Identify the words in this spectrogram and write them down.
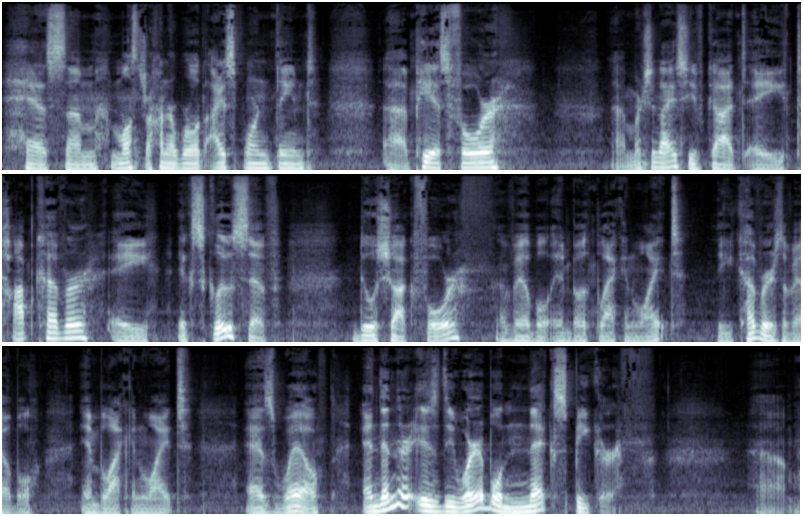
has some Monster Hunter World Iceborne themed uh, PS4 uh, merchandise. You've got a top cover, a exclusive DualShock 4 available in both black and white. The cover is available in black and white as well. And then there is the wearable neck speaker. Um,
